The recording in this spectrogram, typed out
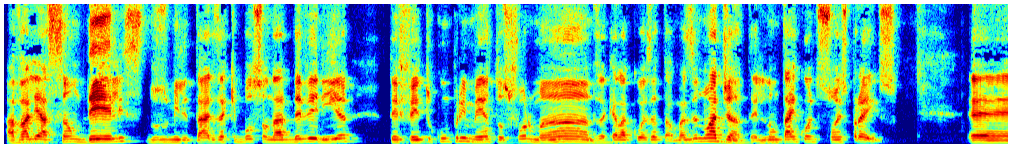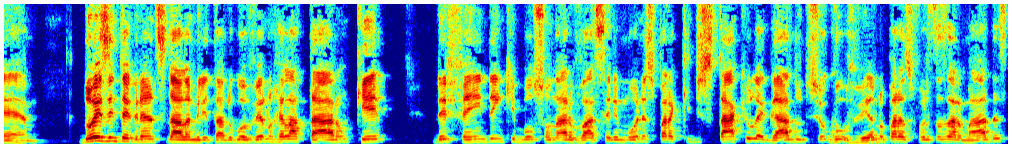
A avaliação deles, dos militares, é que Bolsonaro deveria ter feito cumprimento aos formandos, aquela coisa tal. Mas não adianta, ele não está em condições para isso. É, dois integrantes da ala militar do governo relataram que defendem que Bolsonaro vá a cerimônias para que destaque o legado do seu governo para as Forças Armadas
